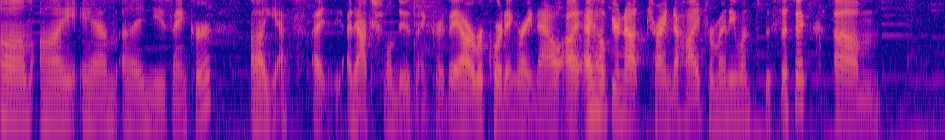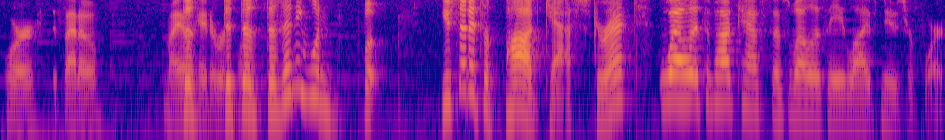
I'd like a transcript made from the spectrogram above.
Um, I am a news anchor. Uh, yes, I, an actual news anchor. They are recording right now. I, I hope you're not trying to hide from anyone specific. Um, or is that a? Am I Does okay to report? does does anyone? Well, you said it's a podcast, correct? Well, it's a podcast as well as a live news report.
